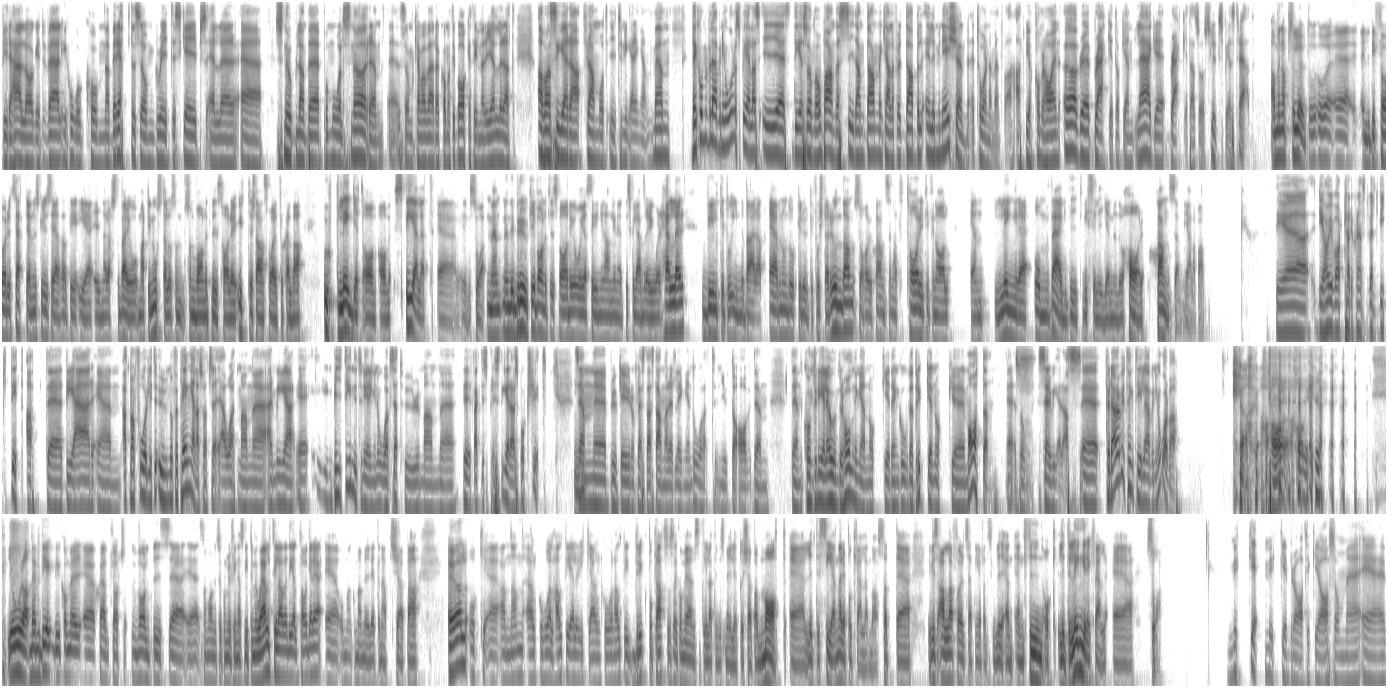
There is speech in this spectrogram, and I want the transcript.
vid det här laget väl ihågkomna berättelser om Great Escapes eller eh, snubblande på målsnören eh, som kan vara värda att komma tillbaka till när det gäller att avancera framåt i turneringen. Men den kommer väl även i år att spelas i eh, det som de på andra sidan dammen kallar för Double Elimination Tournament. Va? Att vi kommer ha en övre bracket och en lägre bracket, alltså slutspelsträd. Ja men absolut. Och, och, eh, eller det förutsätter jag. Nu ska det sägas att det är Einar Österberg och Martin Ostalo som, som vanligtvis har det yttersta ansvaret för själva upplägget av, av spelet. Eh, så. Men, men det brukar ju vanligtvis vara det och jag ser ingen anledning att vi skulle ändra det i år heller. Vilket då innebär att även om du åker ut i första rundan så har du chansen att ta dig till final en längre omväg dit visserligen, men du har chansen i alla fall. Det, det, har ju varit traditionellt väldigt viktigt att eh, det är en, att man får lite Uno för pengarna så att säga och att man eh, är med en eh, bit in i turneringen oavsett hur man faktiskt presterar sportsligt. Mm. Sen brukar ju de flesta stanna rätt länge ändå att njuta av den, den kontinuerliga underhållningen och den goda drycken och maten som serveras. För där har vi tänkt till även i år va? Ja, ja har vi. Jo då, men det, det kommer eh, självklart vanligtvis eh, eh som vanligt så kommer det finnas Vitamin Well till alla deltagare eh, och man kommer ha möjligheten att köpa öl och eh, annan alkoholhaltig eller icke alkoholhaltig dryck på plats och sen kommer vi även se till att det finns möjlighet att köpa mat eh, lite senare på kvällen. Då. Så att, eh, det finns alla förutsättningar för att det ska bli en, en fin och lite längre kväll. Eh, så. Mycket, mycket bra tycker jag som eh,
